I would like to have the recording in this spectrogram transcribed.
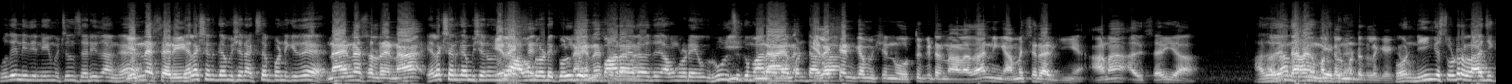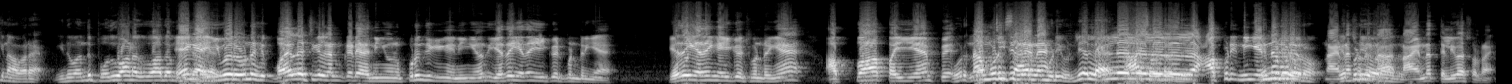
உதயநிதி நியமிச்சதும் சரிதாங்க. என்ன சரி? எலெக்ஷன் கமிஷன் அக்செப்ட் பண்ணிக்குது. நான் என்ன சொல்றேன்னா எலெக்ஷன் கமிஷன் வந்து அவங்களுடைய கொள்கைக்கு என்ன மாறா ஏதாவது அவங்களுடைய ரூல்ஸுக்கு மாறா எலெக்ஷன் கமிஷன் ஒத்துக்கிட்டனால தான் நீங்க அமைச்சரா இருக்கீங்க. ஆனா அது சரியா? அதுதான் மக்கள். மன்றத்துல இப்போ கேட்கறோம் நீங்க சொல்ற லாஜிக் நான் வரேன். இது வந்து பொதுவான விவாதம் ஏங்க. இவர் ஒண்ணு பயாலஜிக்கல் கண் கிடையாது. நீங்க ஒண்ணு புரிஞ்சுக்கங்க. நீங்க வந்து எதை எதை ஈக்குவேட் பண்றீங்க? எதை எதைங்க ஈக்குவேட் பண்றீங்க? அப்பா பையன் நான் இல்ல இல்ல இல்ல அப்படி நீங்க என்ன முடிவு? நான் என்ன? நான் தெளிவா சொல்றேன்.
